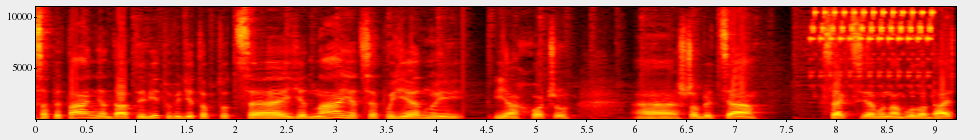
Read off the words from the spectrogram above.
запитання, дати відповіді. Тобто це єднає, це поєднує. Я хочу, е, щоб ця секція вона була далі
